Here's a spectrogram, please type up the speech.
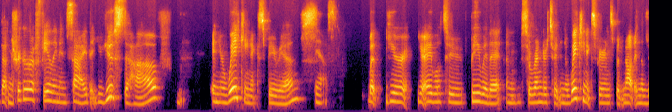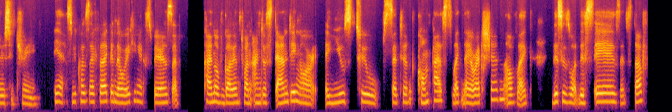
that Yeah. trigger a feeling inside that you used to have mm. in your waking experience Yes. But you're you're able to be with it and surrender to it in the waking experience but not in the lucid dream Yes, because I feel like in the waking experience, I've kind of gotten to an understanding or a used to certain compass, like direction of like, this is what this is and stuff.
